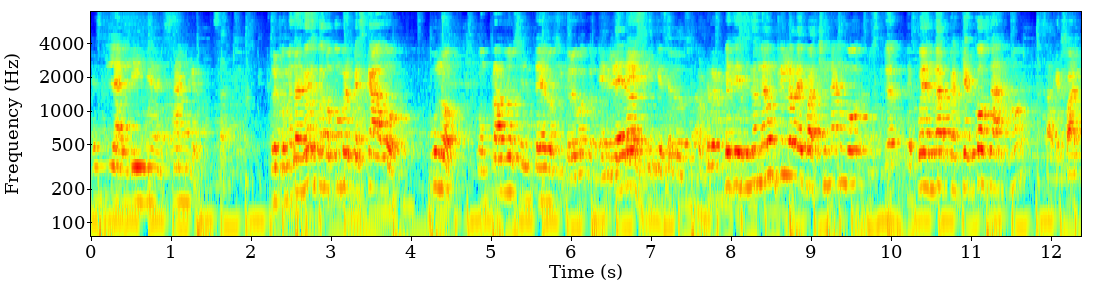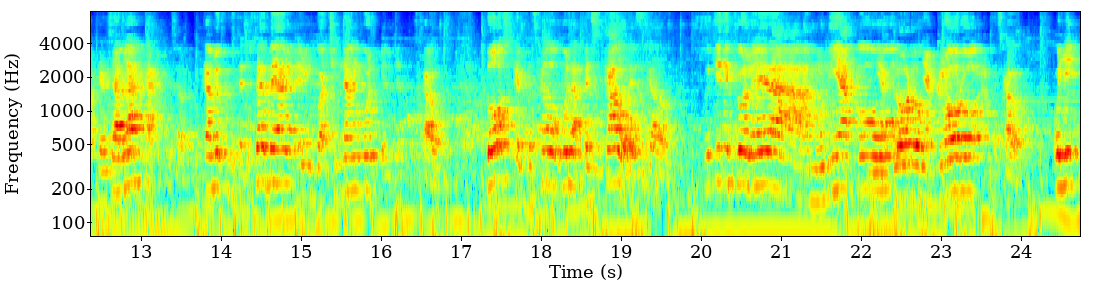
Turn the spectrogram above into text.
es la línea de sangre. Exacto. Recomendaciones cuando compre pescado. Uno, comprarlos enteros y que luego te Enteros te- y que se los... Porque de repente dices, no, me da un kilo de guachinango, pues te- pueden dar cualquier cosa, ¿no? Exacto. Que, sea blanca. Exacto. En cambio, que usted, usted vea el, guachinango, el, el- pescado. Dos, que el pescado huela a pescado. Pescado. No tiene que oler a amoníaco, Ni a cloro. ni a cloro, a pescado. Oye,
